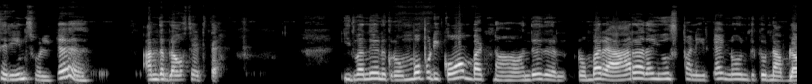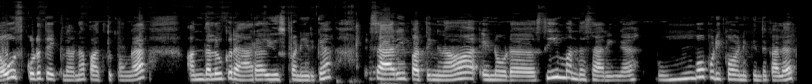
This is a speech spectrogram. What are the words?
சரின்னு சொல்லிட்டு அந்த பிளவுஸ் எடுத்தேன். இது வந்து எனக்கு ரொம்ப பிடிக்கும். பட் நான் வந்து இது ரொம்ப ரேரா தான் யூஸ் பண்ணியிருக்கேன். இன்னும் இதுக்கு நான் பிளவுஸ் கூட தைக்கலன்னா பார்த்துக்கோங்க. அந்த அளவுக்கு ரேரா யூஸ் பண்ணியிருக்கேன். சாரீ பார்த்தீங்கன்னா என்னோட சீமந்த சாரீங்க ரொம்ப பிடிக்கும் எனக்கு இந்த கலர்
